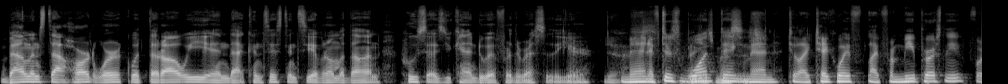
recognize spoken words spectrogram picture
balance that hard work with the Taraweeh and that consistency of Ramadan, who says you can't do it for the rest of the year? Yeah. man if there's Biggest one thing message. man to like take away like from me personally for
